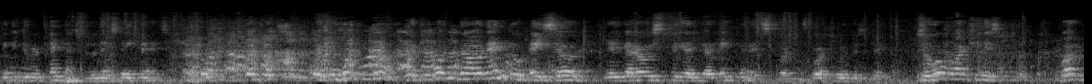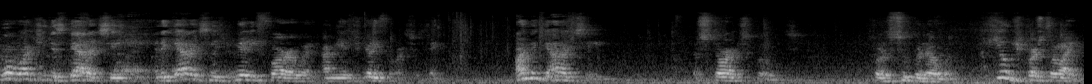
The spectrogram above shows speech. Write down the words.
we repentance for the next eight minutes. but, you, wouldn't know, but you wouldn't know it anyway, so you got to always figure you got eight minutes for, for, for this big. So we're watching this, we're watching this galaxy, and the galaxy is really far away. I mean, it's really far, so think. On the galaxy, a star explodes, called a supernova. Huge burst of light.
